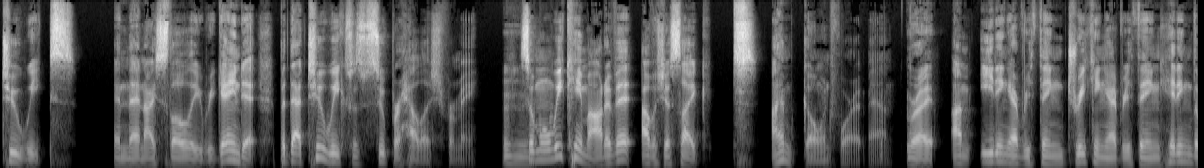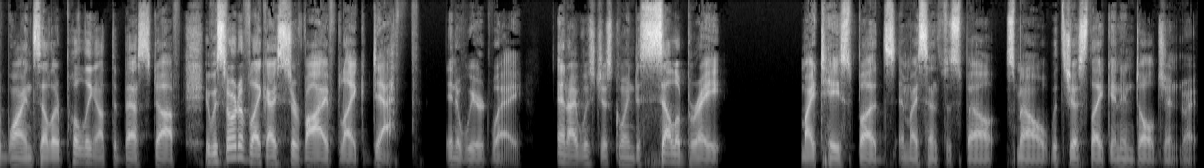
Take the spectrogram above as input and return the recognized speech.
two weeks, and then I slowly regained it. But that two weeks was super hellish for me. Mhm. So when we came out of it, I was just like, I'm going for it, man. right. I'm eating everything, drinking everything, hitting the wine cellar, pulling out the best stuff. It was sort of like I survived like death in a weird way. And I was just going to celebrate my taste buds and my sense of smell, smell with just like an indulgent, right?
